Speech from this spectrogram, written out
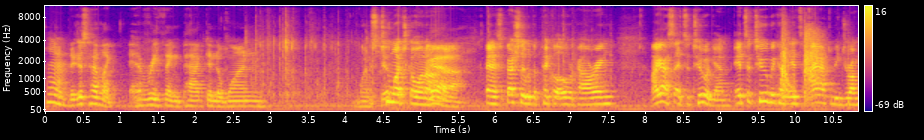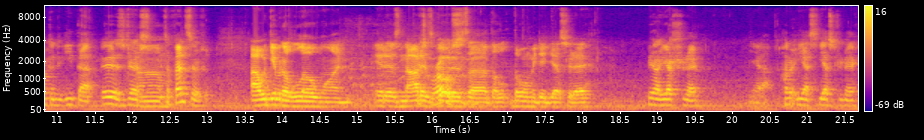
Hmm. They just have like everything packed into one. One. There's chip. too much going on. Yeah. And especially with the pickle overpowering. I gotta say it's a two again. It's a two because it's I have to be drunk to eat that. It is just Um, it's offensive. I would give it a low one. It is not It's as gross. good as uh, the the one we did yesterday. Yeah, yesterday. Yeah. Hundred yes, yesterday.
